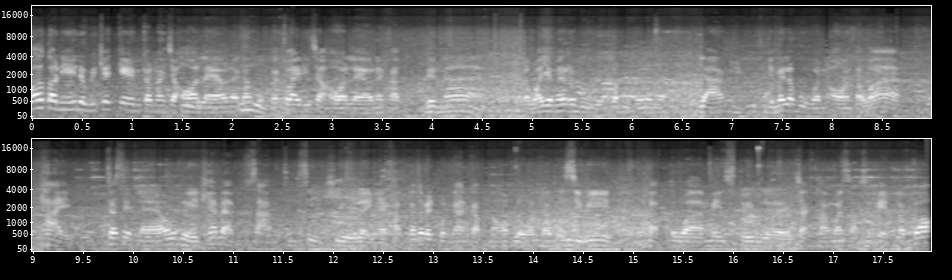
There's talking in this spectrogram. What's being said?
ก็ตอนนี้ The Wicked Game กำลังจะออนแล้วนะครับ ผมก็ใกล้ที่จะออนแล้วนะครับ เดือนหน้า แต่ว่ายังไม่ระบุระบุเลยนะยังยังไม่ระบุวันออนแต่ว่าถ่ายจะเสร็จแล้วเหลืออกแค่แบบ3ถึง4คิวอะไรอย่างเงี้ยครับ ก็จะเป็นผลงานกับน้องออฟโรดครับเป็นซีรีส์แบบตัวเมนสตรีมเลยจากทางวัน31 แล้วก็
